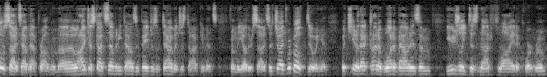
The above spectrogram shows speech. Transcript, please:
both sides have that problem. Uh, I just got 70,000 pages of damages documents from the other side. So, Judge, we're both doing it. But, you know, that kind of whataboutism usually does not fly in a courtroom.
